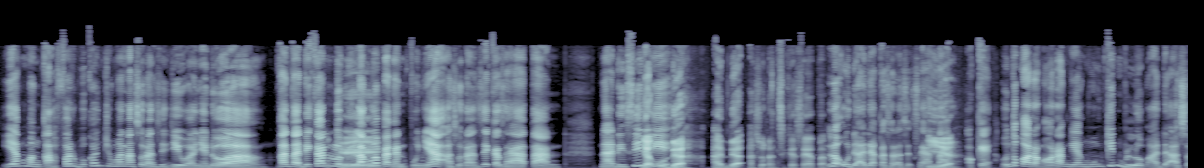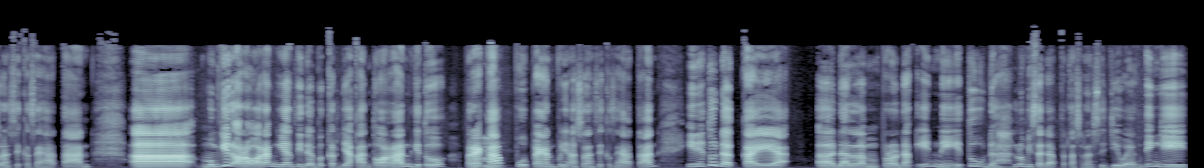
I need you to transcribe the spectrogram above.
yang mengcover bukan cuma asuransi jiwanya doang. Kan tadi kan lo Oke. bilang lo pengen punya asuransi kesehatan. Nah, di sini Yang udah ada asuransi kesehatan. lo udah ada asuransi kesehatan. Iya. Oke, untuk orang-orang yang mungkin belum ada asuransi kesehatan, eh mungkin orang-orang yang tidak bekerja kantoran gitu, mereka pu- pengen punya asuransi kesehatan, ini tuh udah kayak eh, dalam produk ini itu udah lu bisa dapat asuransi jiwa yang tinggi,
